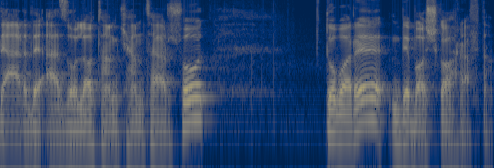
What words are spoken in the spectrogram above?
درد عضلاتم کمتر شد دوباره به باشگاه رفتم.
